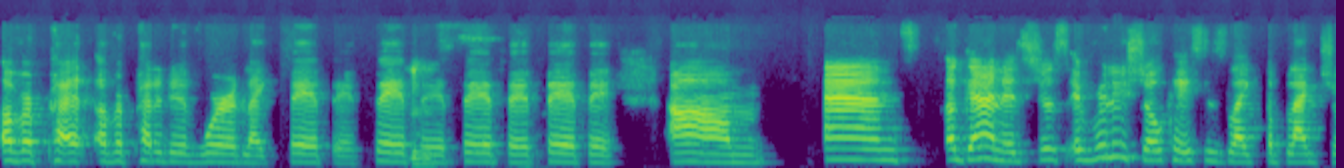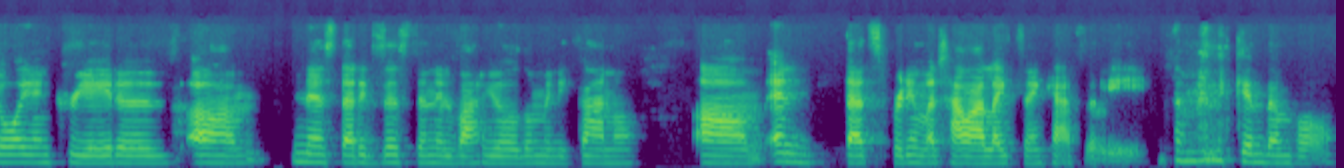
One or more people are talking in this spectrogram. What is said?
a repet a repetitive word like pepe, pepe, pepe, pepe. Um and again, it's just it really showcases like the black joy and creative umness that exists in El Barrio Dominicano. Um, and that's pretty much how I like to encapsulate Dominican Dembow.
